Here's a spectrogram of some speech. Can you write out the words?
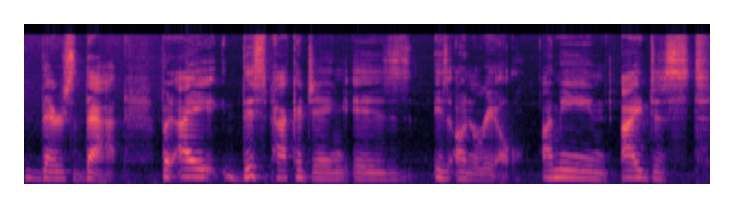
there's that. But I this packaging is is unreal. I mean, I just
